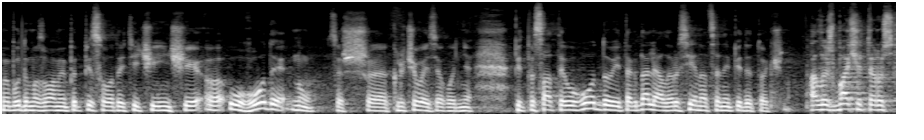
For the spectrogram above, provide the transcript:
Ми будемо з вами підписувати ті чи інші е, угоди. Ну це ж е, ключове сьогодні підписати угоду і так далі. Але Росія на це не піде точно. Але ж бачите, Рос...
